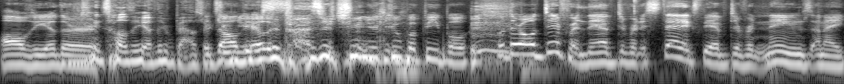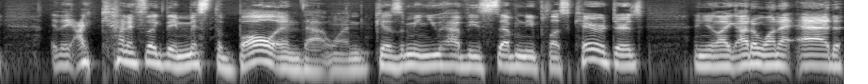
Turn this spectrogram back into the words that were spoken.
all the other. it's all the other Bowser It's all the other Bowser Jr. Koopa people, but they're all different. They have different aesthetics. They have different names, and I, they, I kind of feel like they missed the ball in that one because I mean, you have these seventy plus characters, and you're like, I don't want to add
